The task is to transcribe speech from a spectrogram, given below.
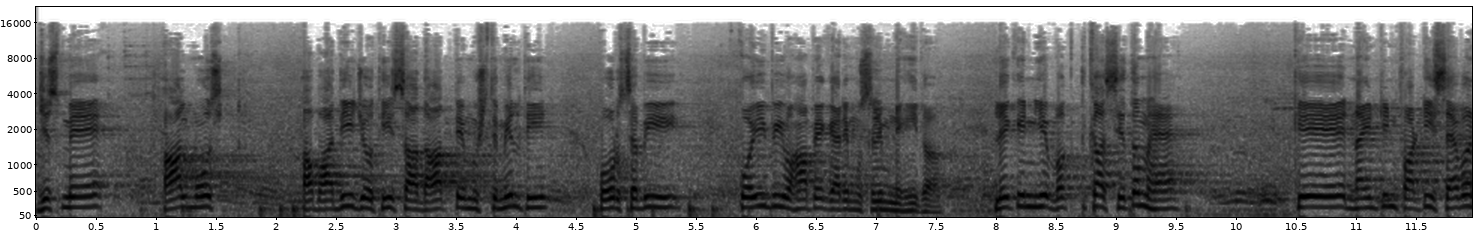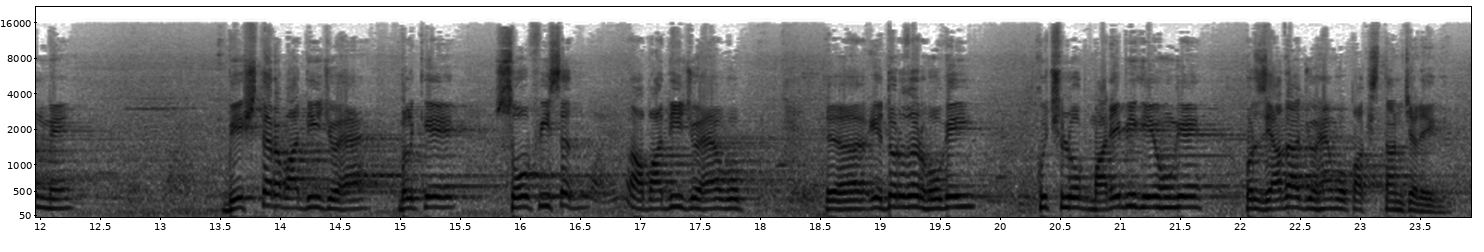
جس میں آلموسٹ آبادی جو تھی، سادات پہ مشتمل تھی اور سبھی کوئی بھی وہاں پہ غیر مسلم نہیں تھا۔ لیکن یہ وقت کا ستم ہے کہ نائنٹین فورٹی سیون میں بیشتر آبادی جو ہے، بلکہ سو فیصد آبادی جو ہے وہ ادھر ادھر ہو گئی۔ کچھ لوگ مارے بھی گئے ہوں گے اور زیادہ جو ہیں وہ پاکستان چلے گئے۔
